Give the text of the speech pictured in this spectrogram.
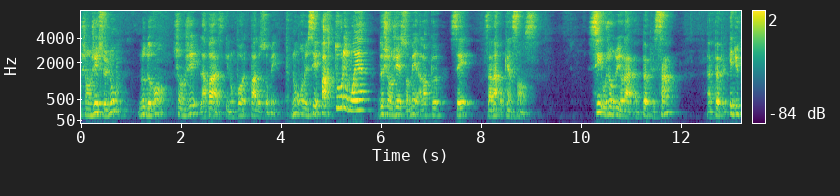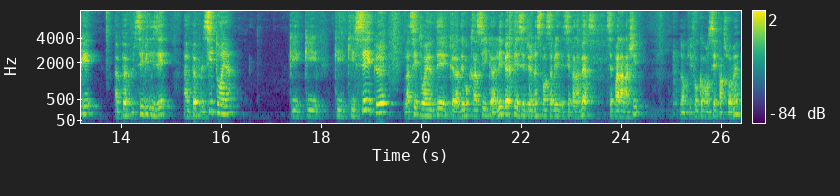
changer ce nous, nous devons changer la base et non pas, le sommet. Nous, on essaie par tous les moyens de changer le sommet alors que ça n'a aucun sens. Si aujourd'hui on a un peuple sain, un peuple éduqué, un peuple civilisé, un peuple citoyen, qui, qui, qui, qui sait que la citoyenneté, que la démocratie, que la liberté, c'est une responsabilité, c'est pas l'inverse, c'est pas l'anarchie. Donc il faut commencer par soi-même,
